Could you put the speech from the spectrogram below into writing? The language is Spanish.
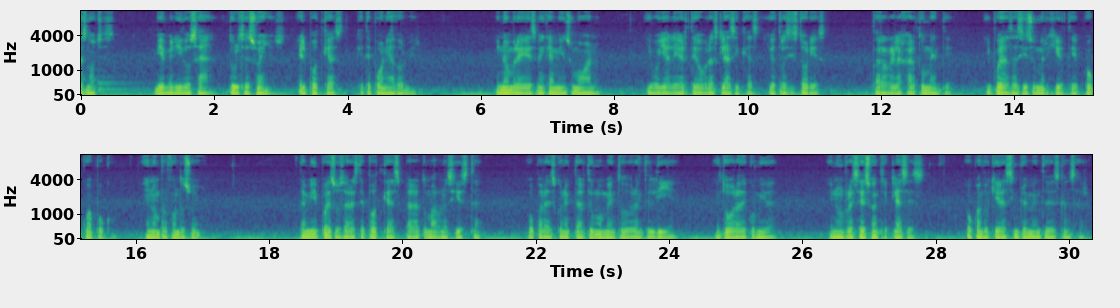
Buenas noches. Bienvenidos a Dulces Sueños, el podcast que te pone a dormir. Mi nombre es Benjamín Sumoano y voy a leerte obras clásicas y otras historias para relajar tu mente y puedas así sumergirte poco a poco en un profundo sueño. También puedes usar este podcast para tomar una siesta o para desconectarte un momento durante el día, en tu hora de comida, en un receso entre clases o cuando quieras simplemente descansar.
